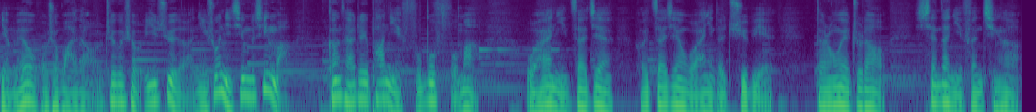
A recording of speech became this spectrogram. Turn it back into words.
也没有胡说八道，这个是有依据的。你说你信不信嘛？刚才这一趴你服不服嘛？我爱你再见和再见我爱你的区别，当然我也知道现在你分清了，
